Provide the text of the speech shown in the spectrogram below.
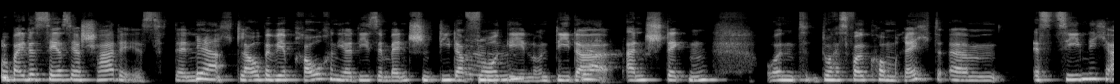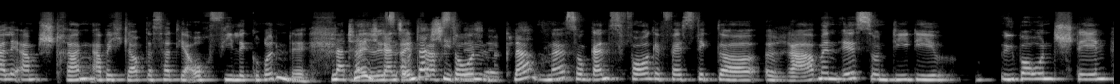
Wobei das sehr, sehr schade ist. Denn ja. ich glaube, wir brauchen ja diese Menschen, die da mhm. vorgehen und die da ja. anstecken. Und du hast vollkommen recht. Ähm, es ziehen nicht alle am Strang, aber ich glaube, das hat ja auch viele Gründe. Natürlich, ganz unterschiedliche, so ein, klar. Ne, so ein ganz vorgefestigter Rahmen ist und die, die über uns stehen,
